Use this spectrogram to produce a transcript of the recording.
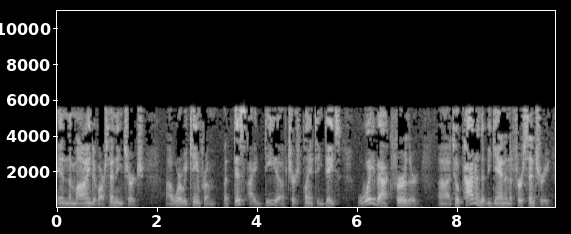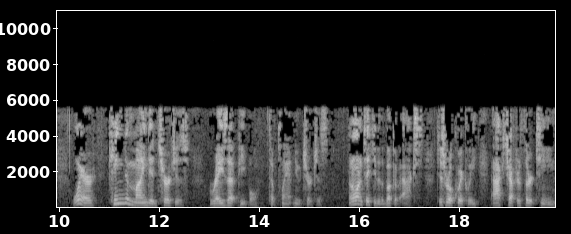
in the mind of our sending church uh, where we came from. But this idea of church planting dates way back further uh, to a pattern that began in the first century where kingdom minded churches raise up people to plant new churches. And I want to take you to the book of Acts, just real quickly. Acts chapter 13.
